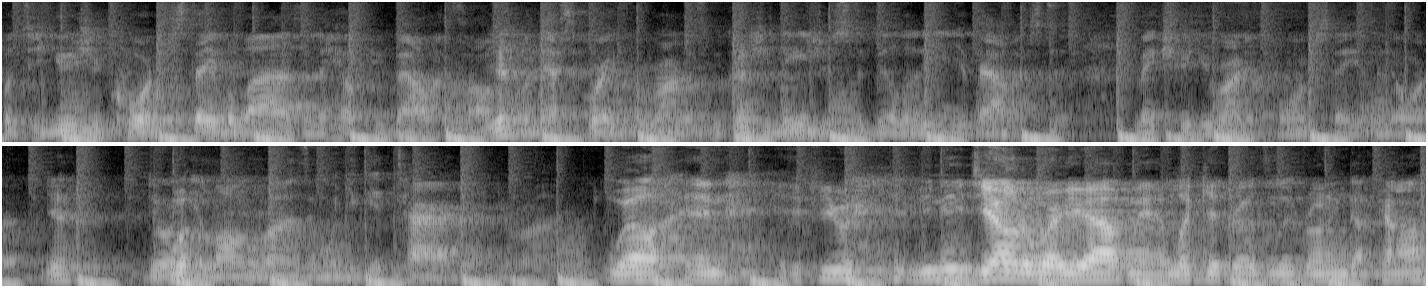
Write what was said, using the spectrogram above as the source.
but to use your core to stabilize and to help you balance also. Yeah. And that's great for runners because you need your stability and your balance to make sure your running form stays in order. Yeah. During Well- your long runs and when you get tired during your run. Well, and if you if you need gel to wear you out, man, look at resoluterunning.com.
